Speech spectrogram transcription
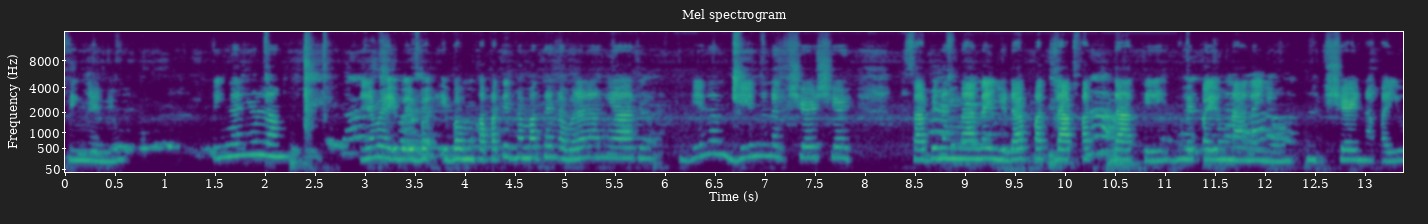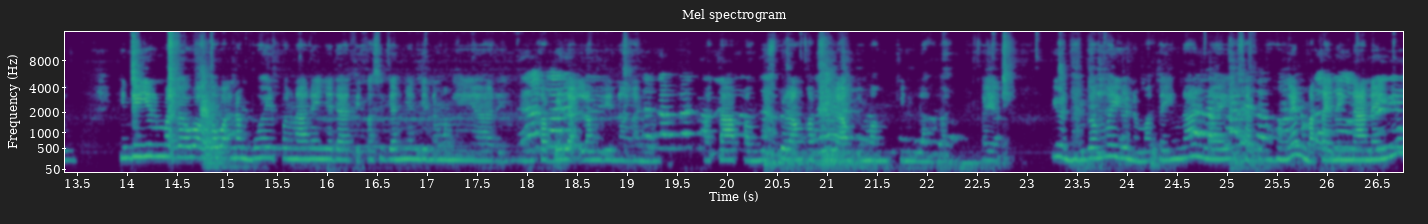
Tingnan nyo. Tingnan nyo lang. Tingnan mo, iba-iba iba mong kapatid namatay na wala nangyari. Hindi na, hindi na nag-share-share. Sabi ng nanay nyo, dapat, dapat dati, buhay pa yung nanay nyo, nag-share na kayo. Hindi yun magawa-gawa ng buhay pang nanay niya dati kasi ganyan din ang mangyayari. Yung kabila lang din ang ano, matapang. Gusto lang ang kabila ang umangkin lahat. Kaya, yun, hanggang ngayon, namatay yung nanay. Sabi ko, hanggang namatay na yung nanay niyo.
